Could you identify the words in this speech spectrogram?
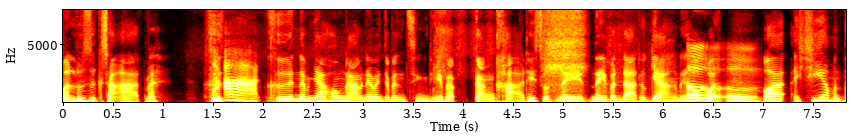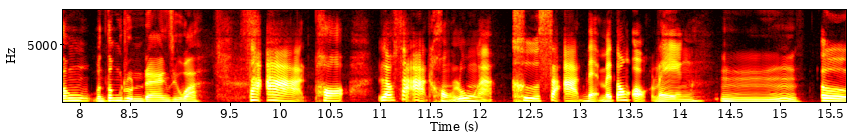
มันรู้สึกสะอาดไหม คืสะอาดคือน้ำยาห้องน้ำเนี่ยมันจะเป็นสิ่งที่แบบกังขาที่สุดในในบรรดาทุกอย่างนึกออกว่าเออเออว่าไอ้เชี่ยมันต้องมันต้องรุนแรงสิวะสะอาด เพราะแล้วสะอาดของลุงอะคือสะอาดแบบไม่ต้องออกแรง อืมเออ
